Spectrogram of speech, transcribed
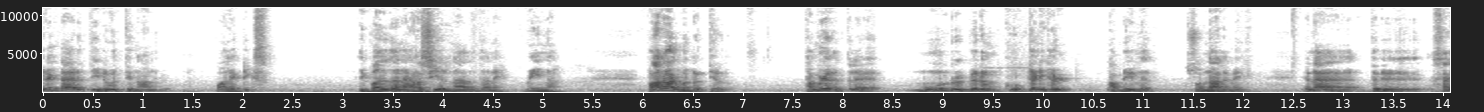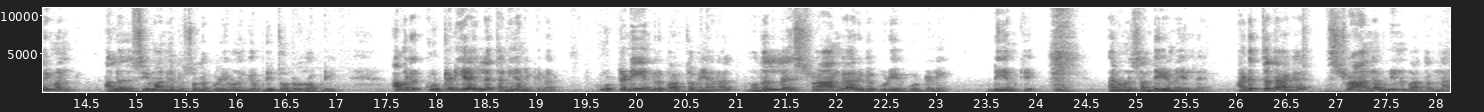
இரண்டாயிரத்தி இருபத்தி நான்கு பாலிட்டிக்ஸ் இப்போ அதுதானே அரசியல்னா அதுதானே மெயினாக பாராளுமன்ற தேர்தல். தமிழகத்தில் மூன்று பெரும் கூட்டணிகள் அப்படின்னு சொன்னாலுமே என்ன திரு சைமன் அல்லது சீமான் என்று சொல்லக்கூடியவனுக்கு எப்படி தோன்றதோ அப்படி அவர் கூட்டணியாக இல்லை தனியாக நிற்கிறார் கூட்டணி என்று பார்த்தோமேயானால் முதல்ல ஸ்ட்ராங்காக இருக்கக்கூடிய கூட்டணி டிஎம்கே அது ஒன்றும் சந்தேகமே இல்லை. அடுத்ததாக ஸ்ட்ராங் அப்படின்னு பார்த்தோம்னா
